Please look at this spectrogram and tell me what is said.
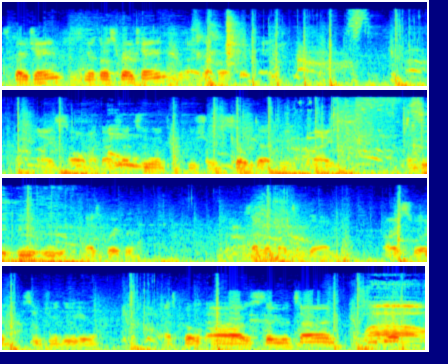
Spare change. He's gonna throw spare change. No, he's not throwing spare change. Nice. Oh my gosh, that Oh. 2 1 2 stream is so deadly. Nice. MVP. Ooh, nice breaker. That momentum going. Alright, Swift. See what you can do here. Nice poke. Oh, still your turn. Wow.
